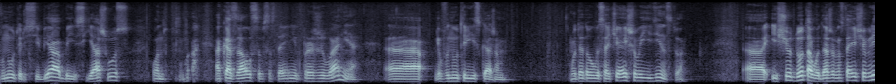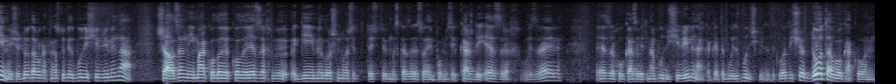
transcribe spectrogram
внутрь себя бейс яшвус, он оказался в состоянии проживания внутри, скажем, вот этого высочайшего единства – а, еще до того, даже в настоящее время, еще до того, как наступят будущие времена, Шалзен и Макола Кола Эзрах Гейме ложь носит, то есть мы сказали с вами, помните, каждый Эзрах в Израиле, Эзрах указывает на будущие времена, как это будет в будущем. Так вот, еще до того, как он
